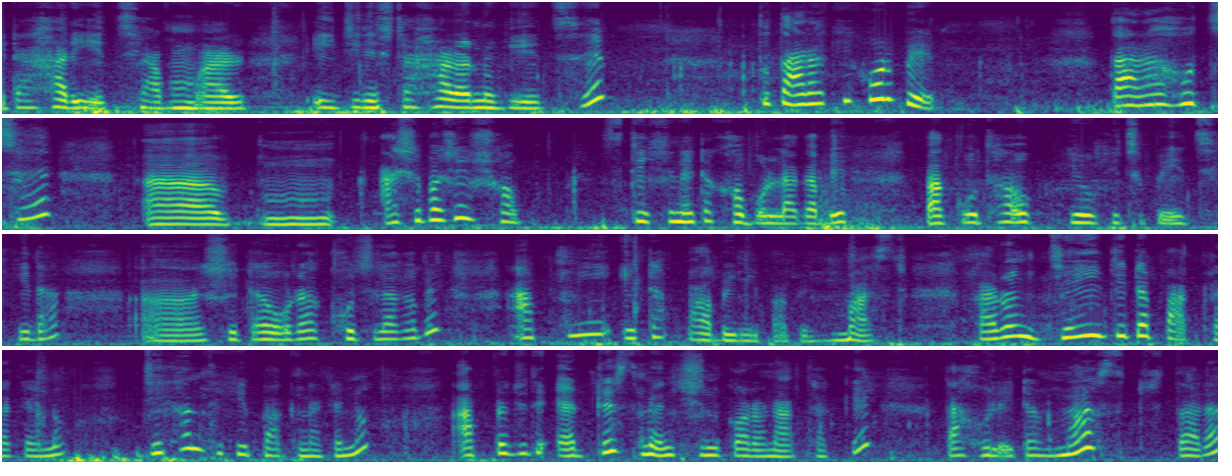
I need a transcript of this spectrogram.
এটা হারিয়েছি, আমার এই জিনিসটা হারানো গিয়েছে, তো তারা কি করবে? তারা হচ্ছে আশেপাশের সব স্টেশনে একটা খবর লাগাবে বা কোথাও কেউ কিছু পেয়েছে কি না সেটা ওরা খোঁজ লাগাবে। আপনি এটা পাবেনই পাবেন মাস্ট কারণ যেই যেটা পাক না কেন, যেখান থেকে পাক না কেন, আপনার যদি অ্যাড্রেস মেনশন করা না থাকে, তাহলে এটা মাস্ট তারা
